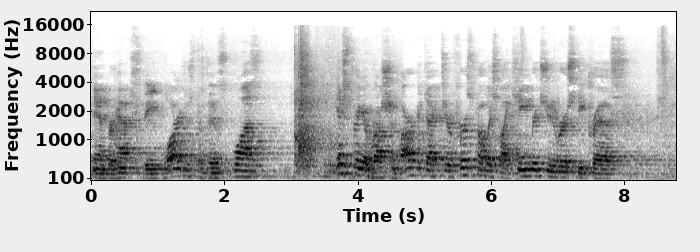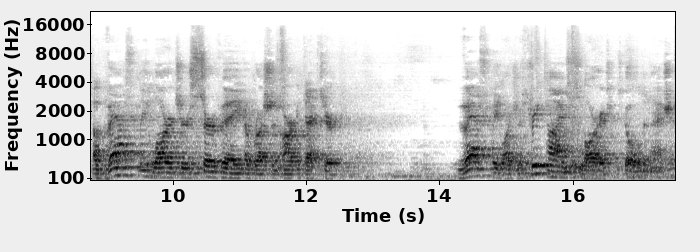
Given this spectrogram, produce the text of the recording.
and perhaps the largest of this was History of Russian Architecture, first published by Cambridge University Press a vastly larger survey of Russian architecture, vastly larger, three times as large as Gold and Azure.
